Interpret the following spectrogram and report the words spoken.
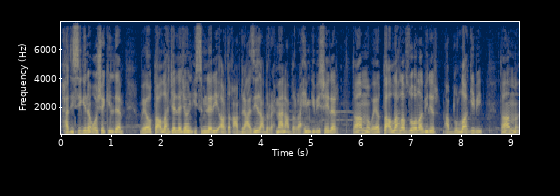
hadisi yine o şekilde. Veyahut da Allah Celle Celle'nin isimleri artık Abdülaziz, Abdurrahman, Abdurrahim gibi şeyler. Tamam mı? Veyahut da Allah lafzı olabilir. Abdullah gibi. Tamam mı?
